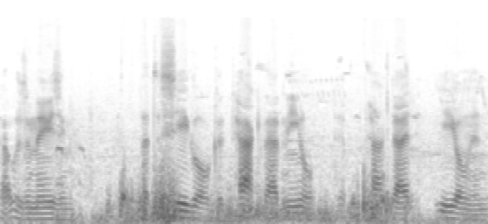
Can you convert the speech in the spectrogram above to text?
That was amazing that the seagull could pack that meal, pack that eel in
